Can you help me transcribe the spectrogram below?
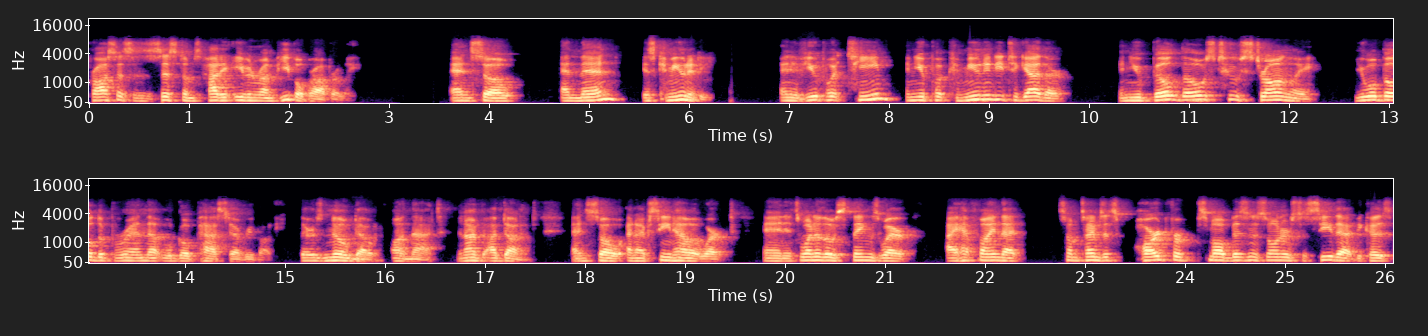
processes and systems how to even run people properly. And so, and then is community. And if you put team and you put community together and you build those two strongly, you will build a brand that will go past everybody. There's no mm-hmm. doubt on that. And I've, I've done it. And so, and I've seen how it worked. And it's one of those things where I have find that sometimes it's hard for small business owners to see that because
